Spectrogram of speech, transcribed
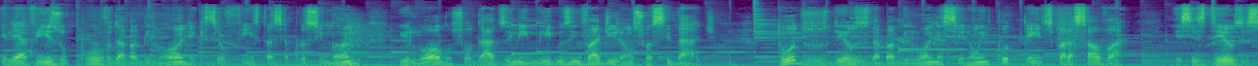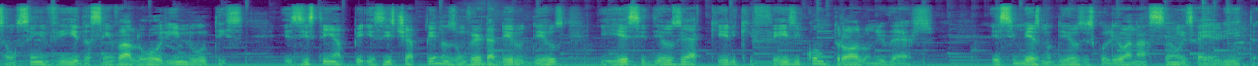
Ele avisa o povo da Babilônia que seu fim está se aproximando e logo soldados inimigos invadirão sua cidade. Todos os deuses da Babilônia serão impotentes para salvar. Esses deuses são sem vida, sem valor e inúteis. Existem, existe apenas um verdadeiro Deus e esse Deus é aquele que fez e controla o universo. Esse mesmo Deus escolheu a nação israelita,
